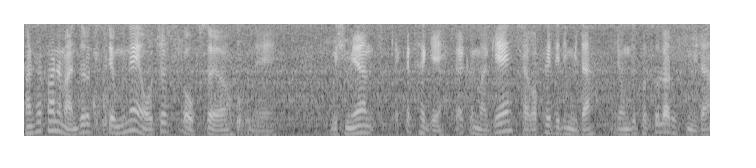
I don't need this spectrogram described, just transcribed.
반사판을 만들었기 때문에 어쩔 수가 없어요. 네. 보시면 깨끗하게 깔끔하게 작업해 드립니다. 영등포 솔라루스입니다.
